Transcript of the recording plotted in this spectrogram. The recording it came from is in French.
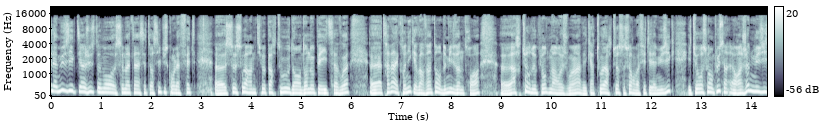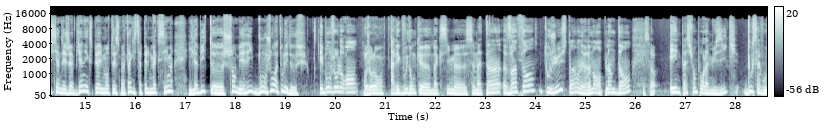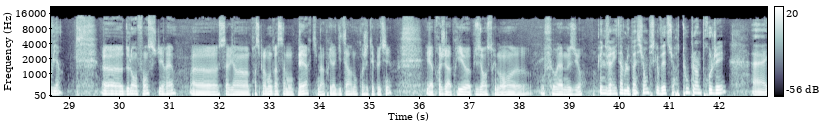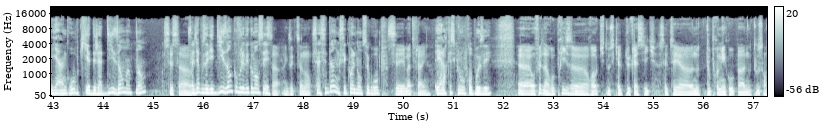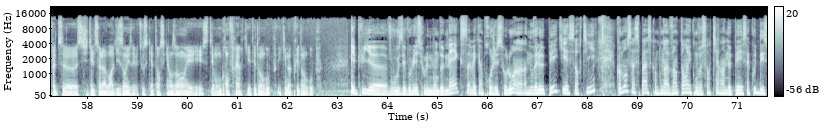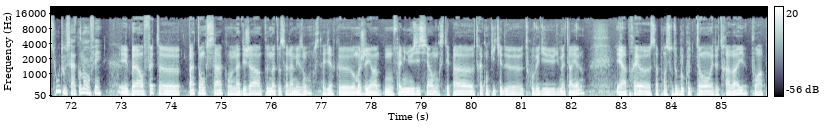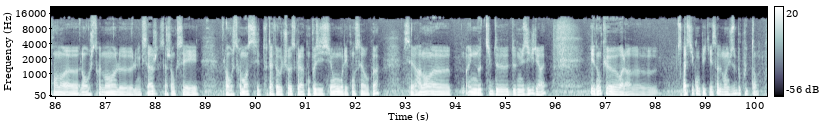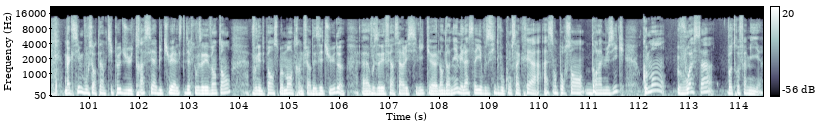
La musique, tiens, justement, ce matin à cette heure-ci, puisqu'on l'a faite euh, ce soir un petit peu partout dans, dans nos pays de Savoie, euh, à travers la chronique Avoir 20 ans en 2023. Euh, Arthur de Plante m'a rejoint. Avec toi, Arthur, ce soir, on va fêter la musique. Et tu reçois en plus un, alors un jeune musicien déjà bien expérimenté ce matin qui s'appelle Maxime. Il habite euh, Chambéry. Bonjour à tous les deux. Et bonjour Laurent. Bonjour Laurent. Avec vous donc euh, Maxime euh, ce matin. 20 ans tout juste, hein, on est vraiment en plein dedans. C'est ça. Et une passion pour la musique. D'où ça vous vient? Euh, de l'enfance, je dirais. Euh, ça vient principalement grâce à mon père qui m'a appris la guitare donc quand j'étais petit. Et après j'ai appris euh, plusieurs instruments au fur et à mesure. Une véritable passion puisque vous êtes sur tout plein de projets. Il y a un groupe qui a déjà 10 ans maintenant. C'est ça. Ça veut dire que vous aviez 10 ans quand vous l'avez C'est commencé. ça, exactement. C'est assez dingue. C'est quoi le nom de ce groupe? C'est Mad Fly. Et alors qu'est-ce que vous proposez? Euh, on fait de la reprise euh, rock, tout ce qu'il y a de plus classique. C'était euh, notre tout premier groupe à nous tous. En fait, euh, j'étais le seul à avoir 10 ans, ils avaient tous 14-15 ans et c'était mon grand frère qui était dans le groupe et qui m'a pris dans le groupe. Et puis euh, vous évoluez sous le nom de Mex avec un projet solo, un, nouvel EP qui est sorti. Comment ça se passe quand on a 20 ans et qu'on veut sortir un EP Ça coûte des sous tout ça Comment on fait? Et ben en fait euh, pas tant que ça qu'on a déjà un peu de matos à la maison. C'est-à-dire que moi j'ai un- une famille de musiciens donc c'était pas euh, très compliqué de trouver du, matériel. Et après euh, ça prend surtout beaucoup de temps et de travail pour apprendre euh, l'enregistrement, le, mixage, sachant que c'est l'enregistrement c'est tout à fait autre chose que la composition ou les concerts ou quoi. Vraiment euh, une autre type de, musique je dirais. Et donc euh, voilà. euh, c'est pas si compliqué, ça demande juste beaucoup de temps. Maxime, vous sortez un petit peu du tracé habituel, c'est-à-dire que vous avez 20 ans, vous n'êtes pas en ce moment en train de faire des études, vous avez fait un service civique l'an dernier, mais là ça y est, vous essayez de vous consacrer à, à 100% dans la musique. Comment voit ça votre famille?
